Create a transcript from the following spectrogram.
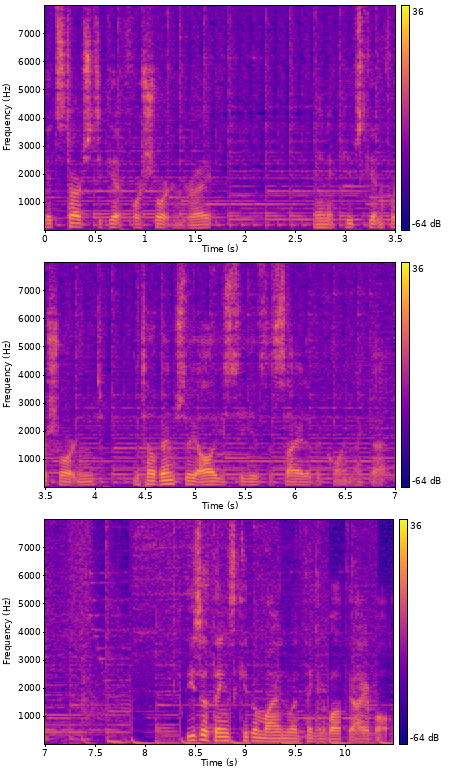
it starts to get foreshortened, right? And it keeps getting foreshortened until eventually all you see is the side of the coin like that. These are things to keep in mind when thinking about the eyeball.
